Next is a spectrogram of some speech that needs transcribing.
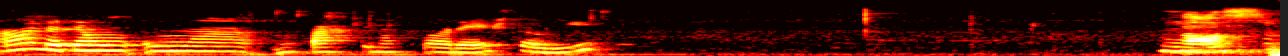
Olha, tem um, uma, um parque na floresta ali. Nossa.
